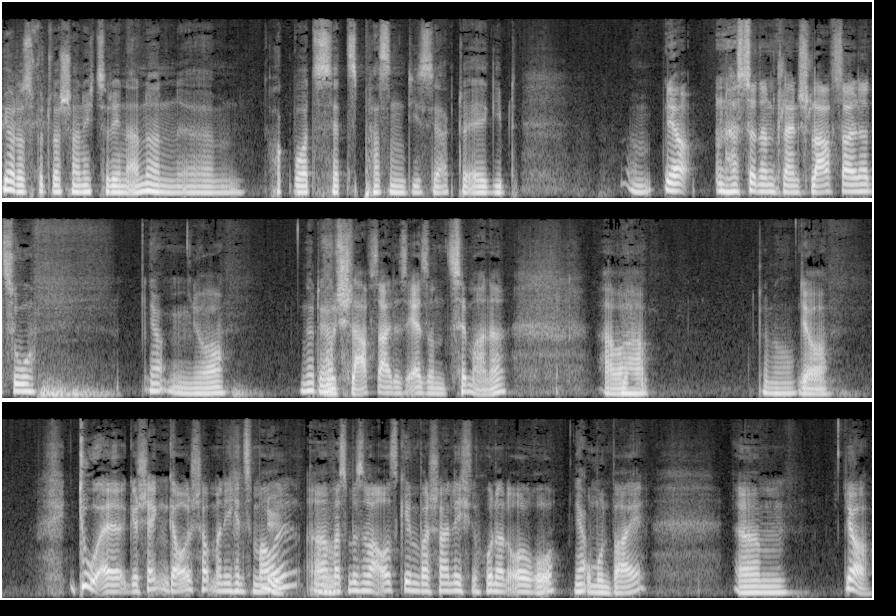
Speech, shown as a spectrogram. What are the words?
ja, das wird wahrscheinlich zu den anderen ähm, Hogwarts-Sets passen, die es ja aktuell gibt. Ähm, ja, und hast du dann einen kleinen Schlafsaal dazu? Ja. Ja. Ne, der Wohl Schlafsaal ist eher so ein Zimmer, ne? Aber. Ja, genau. Ja. Du, äh, Geschenken Gaul schaut man nicht ins Maul. Nö, genau. äh, was müssen wir ausgeben? Wahrscheinlich 100 Euro ja. um und bei. Ähm, ja,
